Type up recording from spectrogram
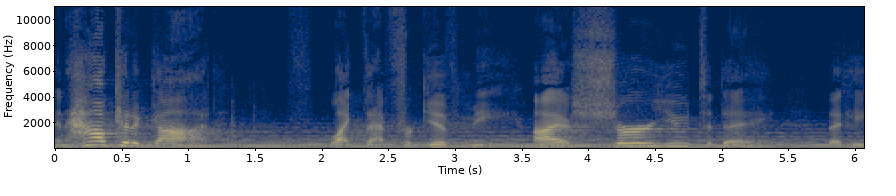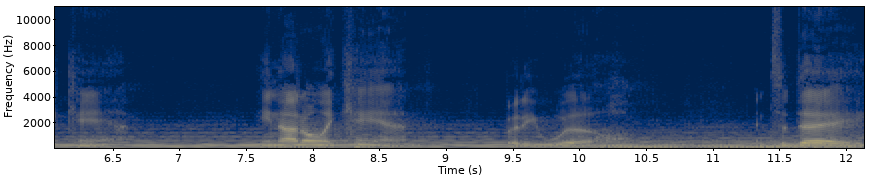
And how could a God like that forgive me? I assure you today that He can. He not only can, but He will. And today,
